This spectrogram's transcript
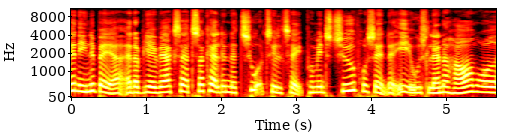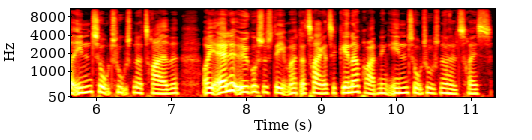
Den indebærer, at der bliver iværksat såkaldte naturtiltag på mindst 20 procent af EU's land- og havområder inden 2030, og i alle økosystemer, der trænger til genopretning inden 2050.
